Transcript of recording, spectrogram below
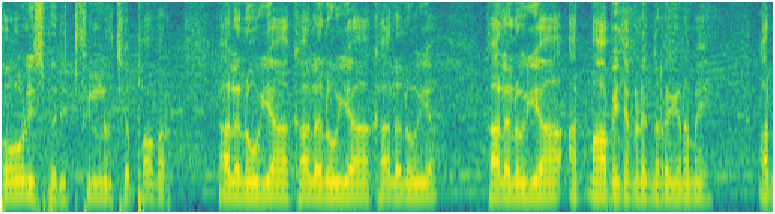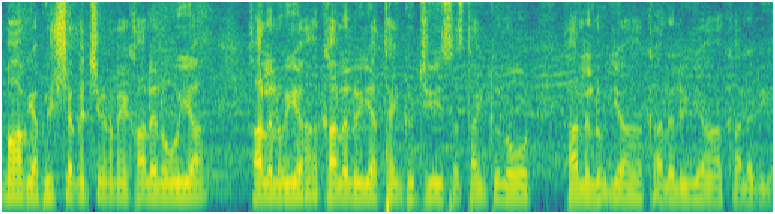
holy spirit fill with your power hallelujah hallelujah hallelujah hallelujah ആത്മാവെ ഞങ്ങളെ നിറയണമേ. ആത്മാവെ അഭിഷേകം ചെയ്യണമേ. Hallelujah hallelujah hallelujah thank you Jesus thank you Lord hallelujah hallelujah hallelujah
